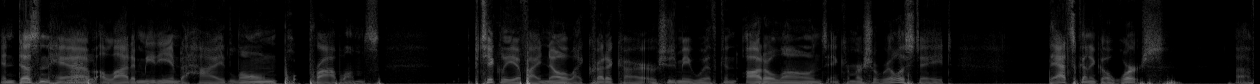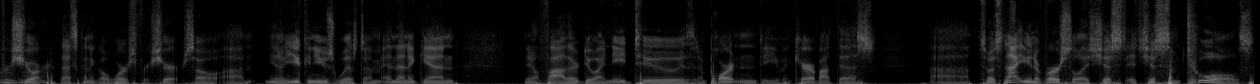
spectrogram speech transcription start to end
and doesn't have Right. a lot of medium to high loan p- problems. Particularly if I know, like credit card, or excuse me, with con- auto loans and commercial real estate, that's going to go worse. uh, for sure. That's going to go worse for sure. So um, you know you can use wisdom, and then again, you know, Father, do I need to? Is it important? Do you even care about this? Uh, so it's not universal. It's just it's just some tools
